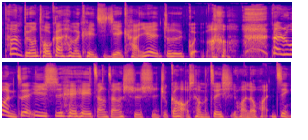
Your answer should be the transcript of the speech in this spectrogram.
他们不用偷看，他们可以直接看，因为就是鬼嘛。那如果你这个浴室黑黑脏脏湿湿，就刚好是他们最喜欢的环境。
